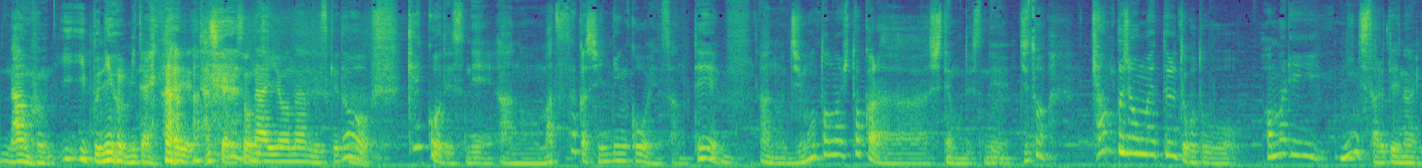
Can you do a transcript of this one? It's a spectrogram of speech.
何分い1分2分みたいはいな確かにそうです。内容なんですけど、うん。結構ですねあの松坂森林公園さんって、うん。あの地元の人からしてもですね、うん。実はキャンプ場もやってるってことをあんまり認知されていない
